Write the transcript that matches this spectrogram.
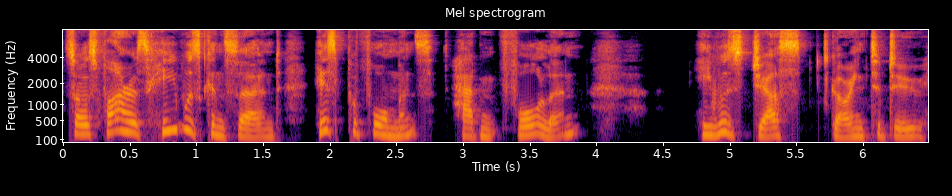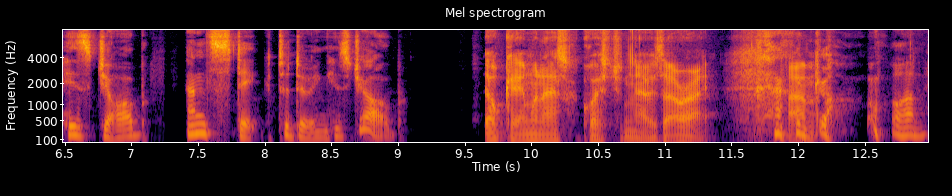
So, as far as he was concerned, his performance hadn't fallen. He was just going to do his job and stick to doing his job. Okay, I'm going to ask a question now. Is that all right? Um, Go on.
